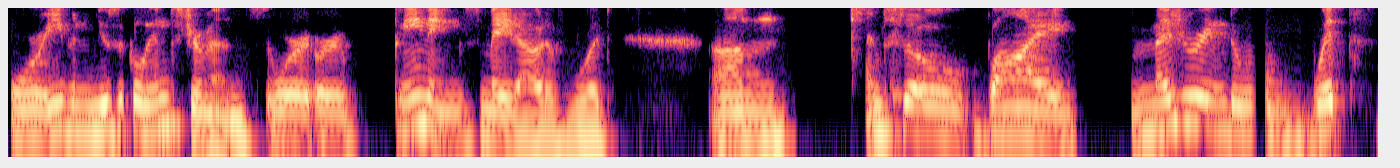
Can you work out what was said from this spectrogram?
or even musical instruments or, or paintings made out of wood. Um, and so by measuring the width,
